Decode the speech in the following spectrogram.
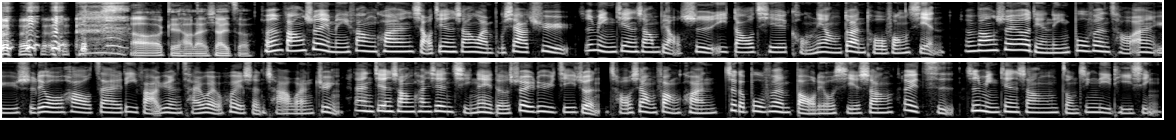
好，OK，好，来下一则。囤房税没放宽，小建商玩不下去。知名建商表示，一刀切恐酿断头风险。囤房税二点零部分草案于十六号在立法院财委会审查完竣，但建商宽限期内的税率基准朝向放宽，这个部分保留协商。对此，知名建商总经理提醒，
